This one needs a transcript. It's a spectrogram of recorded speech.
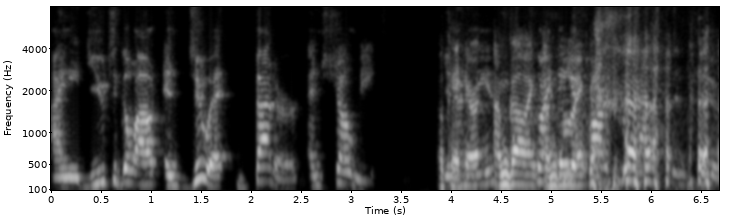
I need you to go out and do it better and show me. You Okay, know here I mean? I'm going. So I I'm think going. it's hard for too.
